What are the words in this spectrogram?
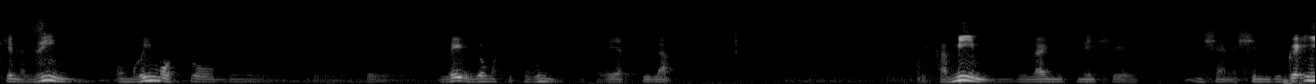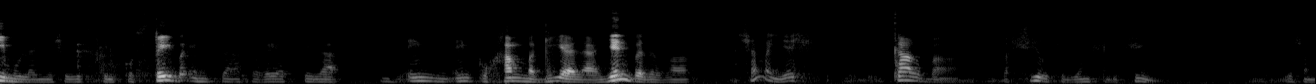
האשכנזים אומרים אותו בליל יום הכיפורים אחרי התפילה. לפעמים, אולי מפני ש... שאנשים מיוגעים, אולי מפני שהיו צריכים כוס תה באמצע אחרי התפילה, אז אין, אין כוחם מגיע לעיין בדבר, אז שם יש, בעיקר בשיר של יום שלישי, יש שם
